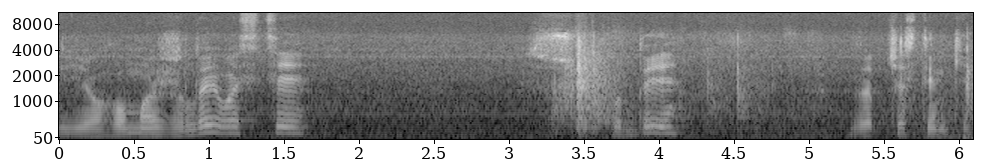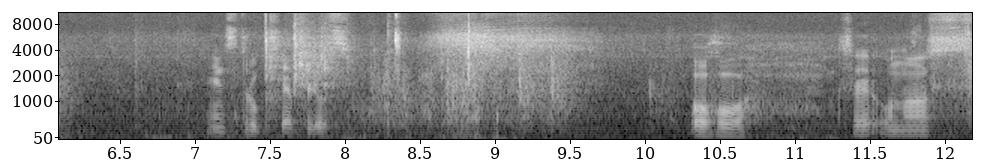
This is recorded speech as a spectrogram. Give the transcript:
Його можливості. Що куди? Запчастинки. Інструкція плюс. Ого, це у нас.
